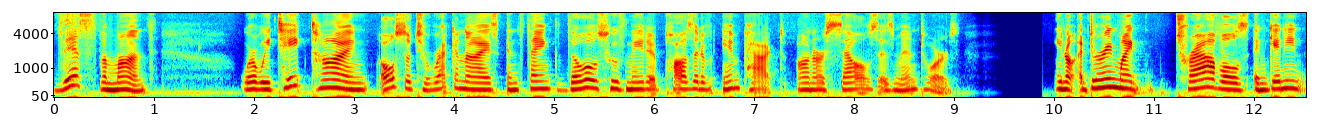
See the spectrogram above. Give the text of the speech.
this the month where we take time also to recognize and thank those who've made a positive impact on ourselves as mentors. You know, during my travels and getting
